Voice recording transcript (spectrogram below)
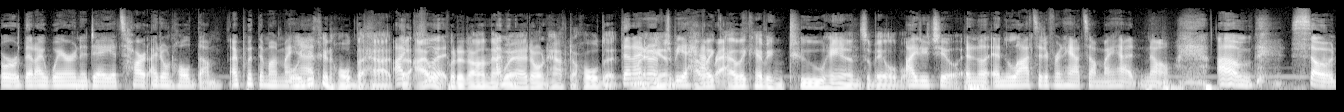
or that I wear in a day, it's hard. I don't hold them. I put them on my head. Well, head. you can hold the hat, I but I, would put it on that I'm way. I don't have to hold it. Then in I don't have to be a hat like rack. I like having two hands available. I do too, and and lots of different hats on my head. No, um, so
